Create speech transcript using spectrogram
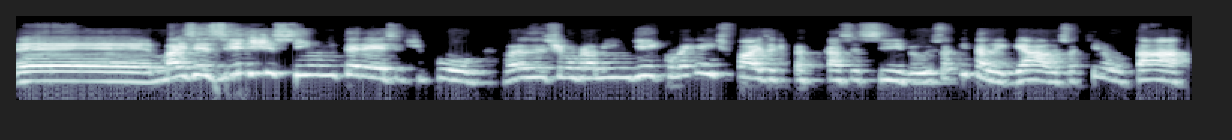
É, mas existe sim um interesse, tipo, várias vezes chegam para mim, Gui, como é que a gente faz aqui para ficar acessível? Isso aqui tá legal, isso aqui não tá.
